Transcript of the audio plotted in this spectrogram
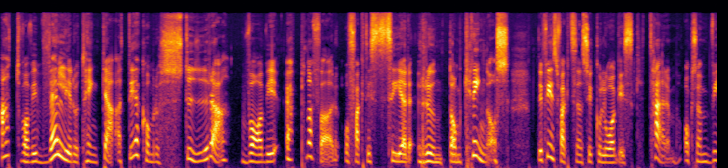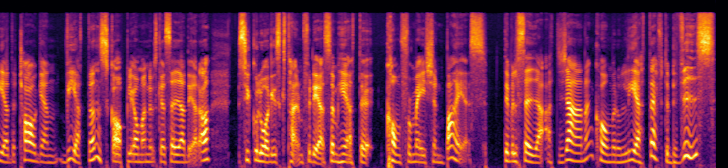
att vad vi väljer att tänka, att det kommer att styra vad vi är öppna för och faktiskt ser runt omkring oss. Det finns faktiskt en psykologisk term, också en vedertagen vetenskaplig, om man nu ska säga det, då, psykologisk term för det, som heter confirmation bias. Det vill säga att hjärnan kommer att leta efter bevis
